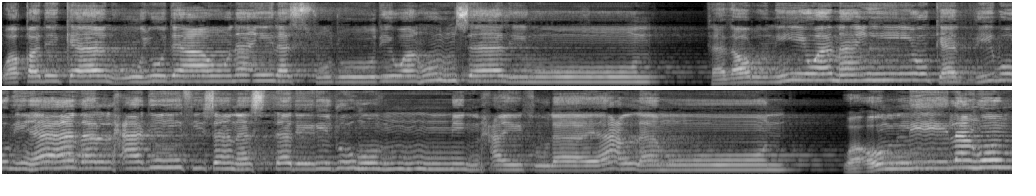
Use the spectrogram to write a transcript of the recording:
وقد كانوا يدعون إلى السجود وهم سالمون. فذرني ومن يكذب بهذا الحديث سنستدرجهم من حيث لا يعلمون وأملي لهم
